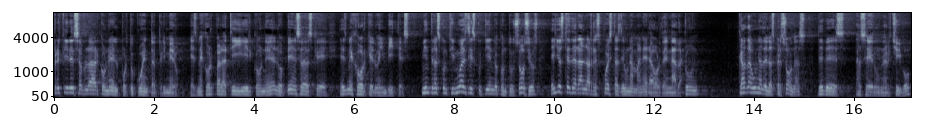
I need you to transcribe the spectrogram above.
prefieres hablar con él por tu cuenta primero? ¿Es mejor para ti ir con él o piensas que es mejor que lo invites? Mientras continúas discutiendo con tus socios, ellos te darán las respuestas de una manera ordenada. Con cada una de las personas debes hacer un archivo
